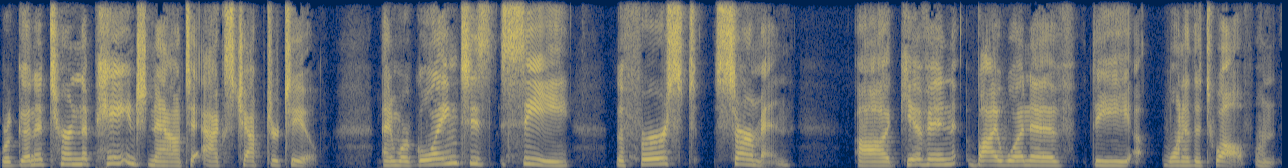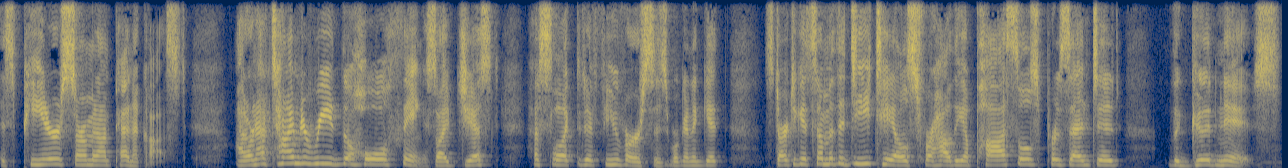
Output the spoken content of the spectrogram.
we're going to turn the page now to Acts chapter 2, and we're going to see the first sermon uh, given by one of the one of the 12. It's Peter's sermon on Pentecost. I don't have time to read the whole thing, so I just have selected a few verses. We're going to get start to get some of the details for how the apostles presented the good news.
